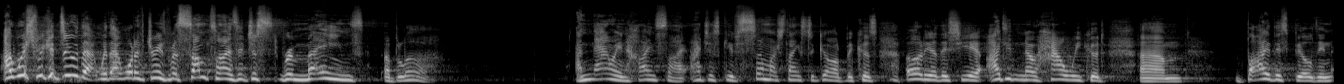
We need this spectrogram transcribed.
I wish we could do that with our what if dreams, but sometimes it just remains a blur. And now, in hindsight, I just give so much thanks to God because earlier this year, I didn't know how we could um, buy this building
